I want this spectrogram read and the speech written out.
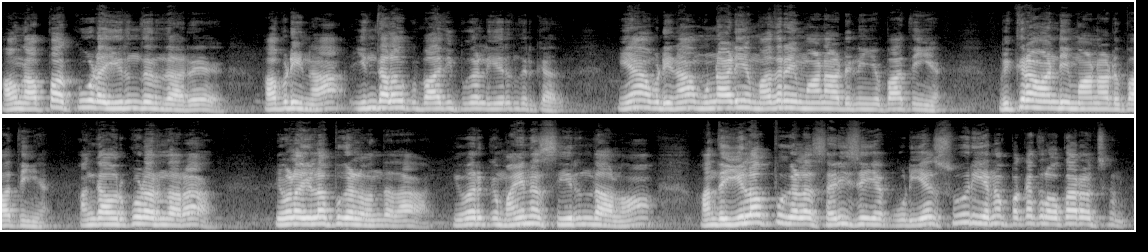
அவங்க அப்பா கூட இருந்திருந்தார் அப்படின்னா இந்த அளவுக்கு பாதிப்புகள் இருந்திருக்காது. ஏன் அப்படின்னா முன்னாடியே மதுரை மாநாடு நீங்கள் பார்த்தீங்க. விக்கிரவாண்டி மாநாடு பார்த்தீங்க. அங்கே அவர் கூட இருந்தாரா? இவ்வளோ இழப்புகள் வந்ததா? இவருக்கு மைனஸ் இருந்தாலும் அந்த இழப்புகளை சரி செய்யக்கூடிய சூரியனை பக்கத்தில் உட்கார வச்சுக்கணும்.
